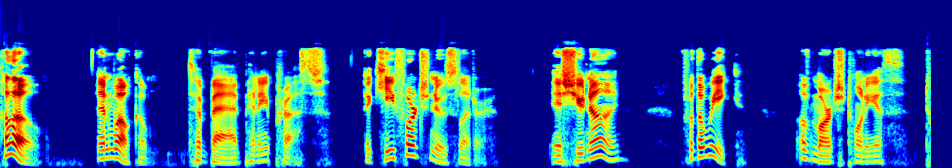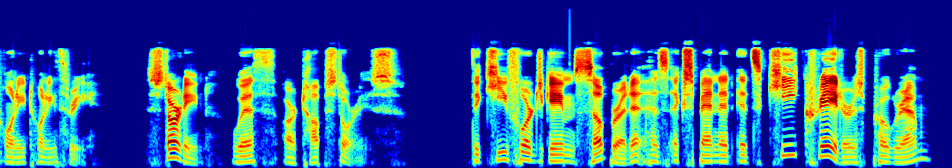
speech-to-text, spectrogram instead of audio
Hello, and welcome to Bad Penny Press, a Keyforge newsletter, issue 9 for the week of March 20th, 2023, starting with our top stories. The Keyforge Games subreddit has expanded its Key Creators program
